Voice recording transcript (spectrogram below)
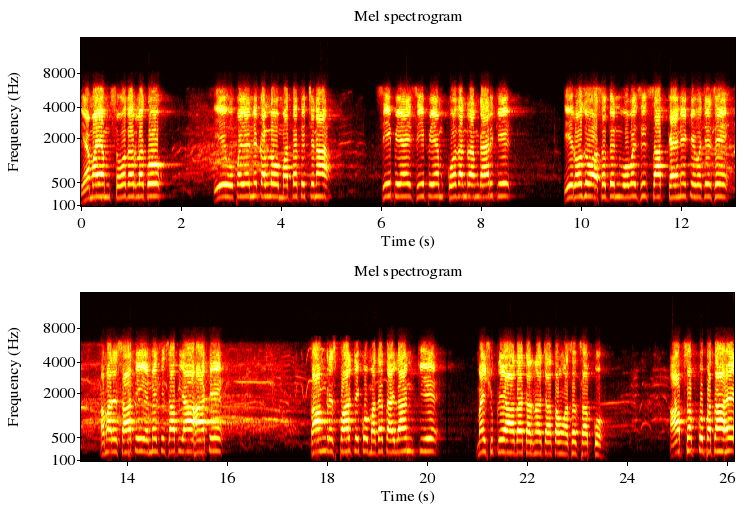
ఎంఐఎం సోదరులకు ఈ ఉప ఎన్నికల్లో మద్దతిచ్చిన సిపిఐ సిపిఎం కోదండరామ్ గారికి ఈ రోజు असदुद्दीन ओवैसी साहब कहने की वजह से हमारे साथी एमएलसी साहब यहाँ आके कांग्रेस पार्टी को मदद ऐलान किए मैं शुक्रिया अदा करना चाहता हूं असद साहब को आप सबको पता है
